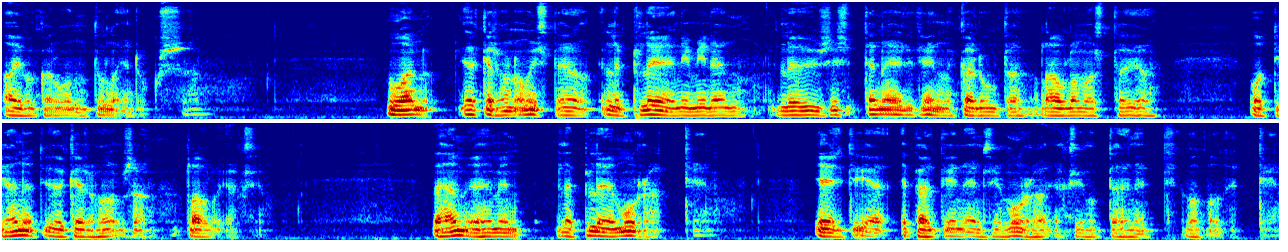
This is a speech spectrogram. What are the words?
aivokalvon tulehdukseen. Muuan jääkerhon omistaja Le Plé-niminen löysi sitten Edithin kadulta laulamasta ja otti hänet yökerhonsa laulajaksi. Vähän myöhemmin Leple murhattiin. Edithiä epäiltiin ensin murhaajaksi, mutta hänet vapautettiin.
